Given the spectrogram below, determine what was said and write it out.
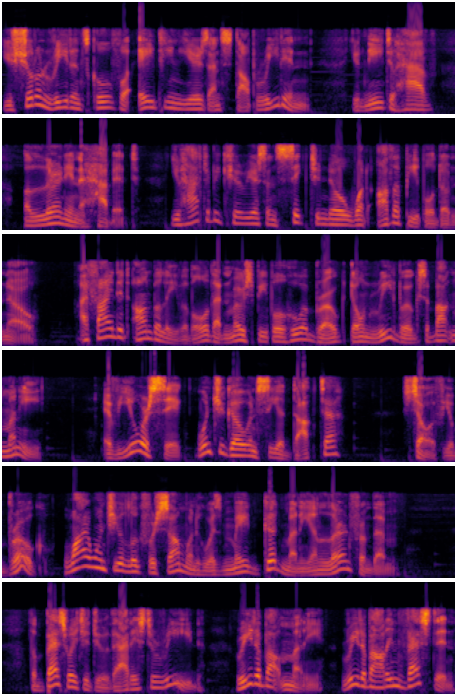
You shouldn't read in school for 18 years and stop reading. You need to have a learning habit. You have to be curious and seek to know what other people don't know. I find it unbelievable that most people who are broke don't read books about money. If you are sick, wouldn't you go and see a doctor? So if you're broke, why won't you look for someone who has made good money and learn from them? The best way to do that is to read. Read about money, read about investing,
